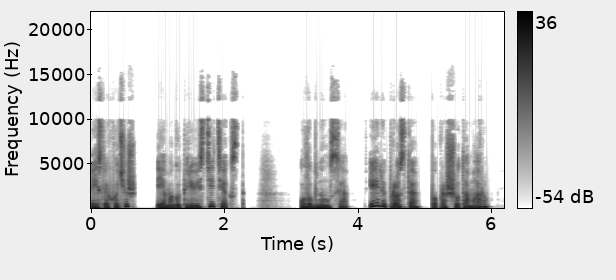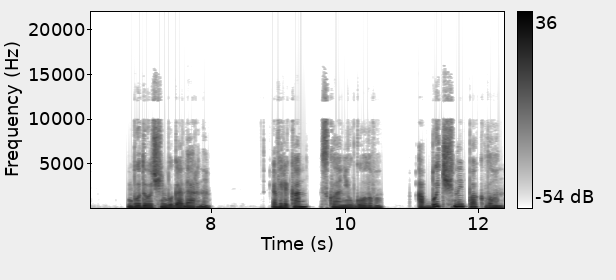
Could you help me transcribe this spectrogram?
«Если хочешь, я могу перевести текст». Улыбнулся. «Или просто попрошу Тамару». «Буду очень благодарна». Великан склонил голову. Обычный поклон.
